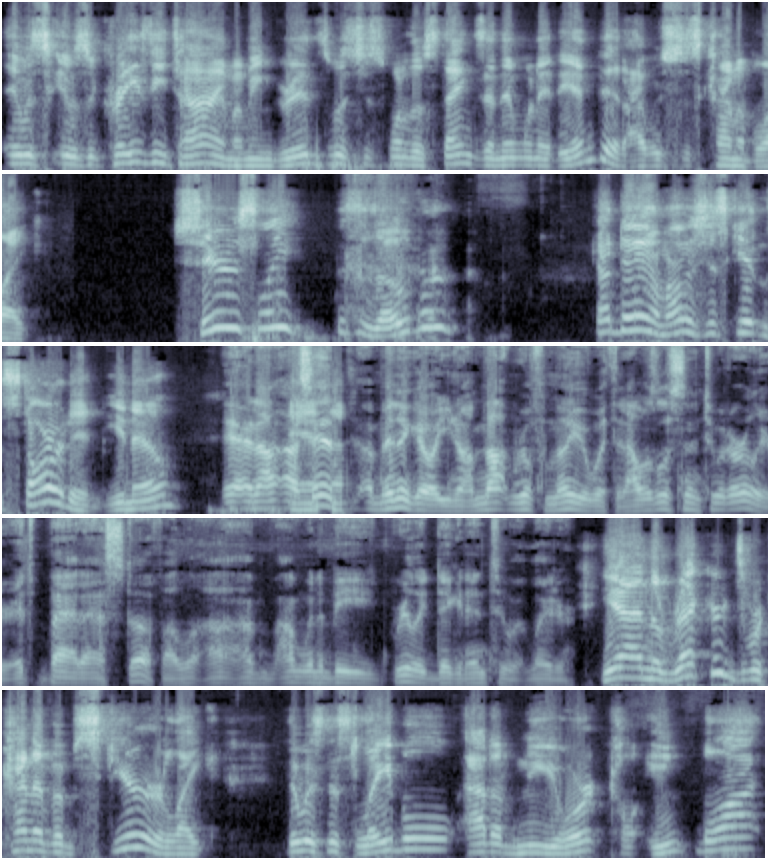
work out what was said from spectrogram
it was it was a crazy time. I mean, grids was just one of those things, and then when it ended, I was just kind of like, seriously, this is over. God damn, I was just getting started. You know. Yeah, and I, I And, said a minute ago, you know, I'm not real familiar with it. I was listening to it earlier. It's badass stuff. I, I, I'm, I'm going to be really digging into it later. Yeah, and the records were kind of obscure. Like there was this label out of New York called Ink Blot,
